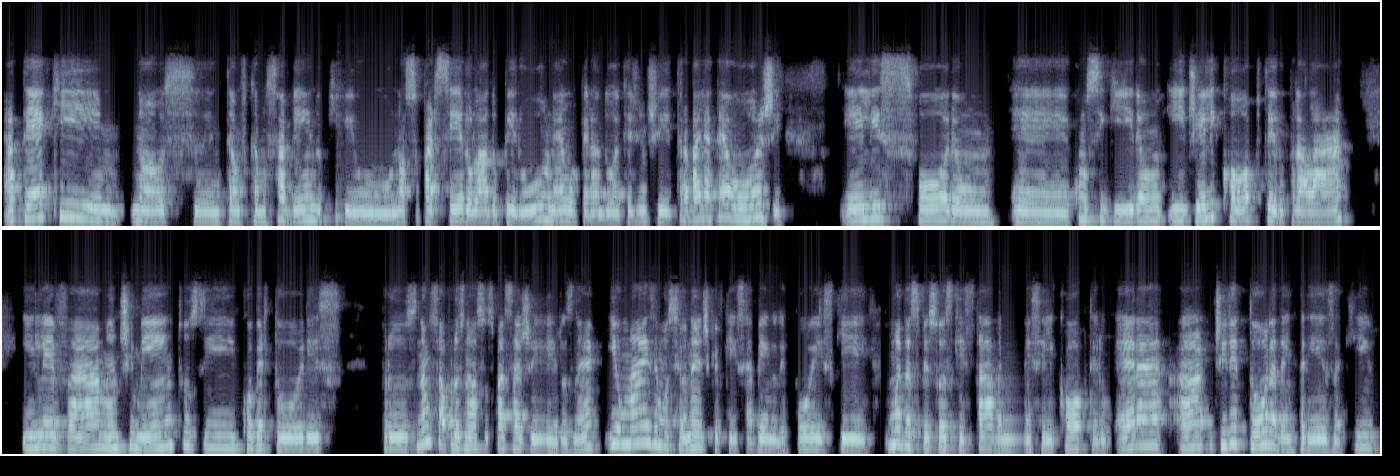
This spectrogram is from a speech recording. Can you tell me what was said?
até que nós, então, ficamos sabendo que o nosso parceiro lá do Peru, né, o operador que a gente trabalha até hoje, eles foram, é, conseguiram ir de helicóptero para lá e levar mantimentos e cobertores pros, não só para os nossos passageiros, né? E o mais emocionante que eu fiquei sabendo depois que uma das pessoas que estava nesse helicóptero era a diretora da empresa, que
